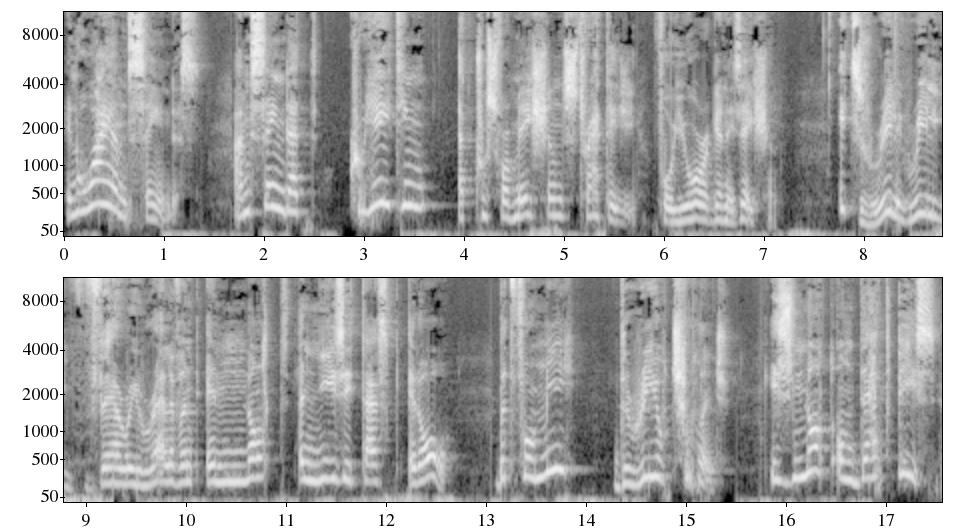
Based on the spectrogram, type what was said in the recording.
And why I'm saying this? I'm saying that creating a transformation strategy for your organization it's really really very relevant and not an easy task at all but for me the real challenge is not on that piece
